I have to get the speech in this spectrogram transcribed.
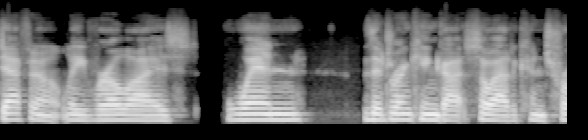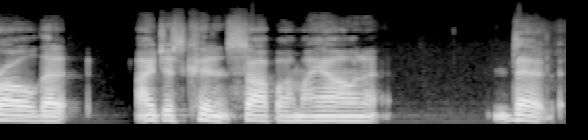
definitely realized when the drinking got so out of control that I just couldn't stop on my own, uh, that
